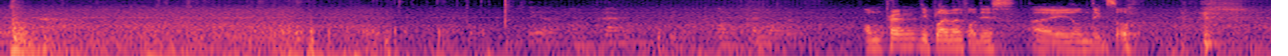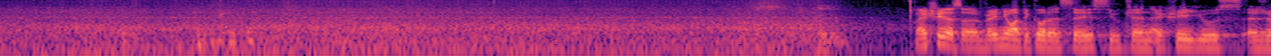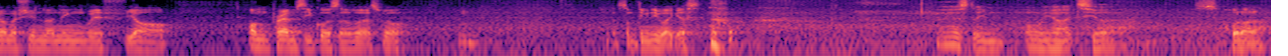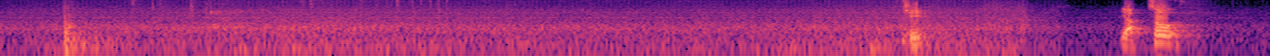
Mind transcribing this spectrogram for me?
Is there an on-prem on-prem model? On-prem deployment for this, I don't think so. Actually, there's a very new article that says you can actually use Azure Machine Learning with your on-prem SQL Server as well. Hmm. Something new, I guess. Where's the? Oh yeah, it's here. So, hold on. ah. Okay. Yeah, so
